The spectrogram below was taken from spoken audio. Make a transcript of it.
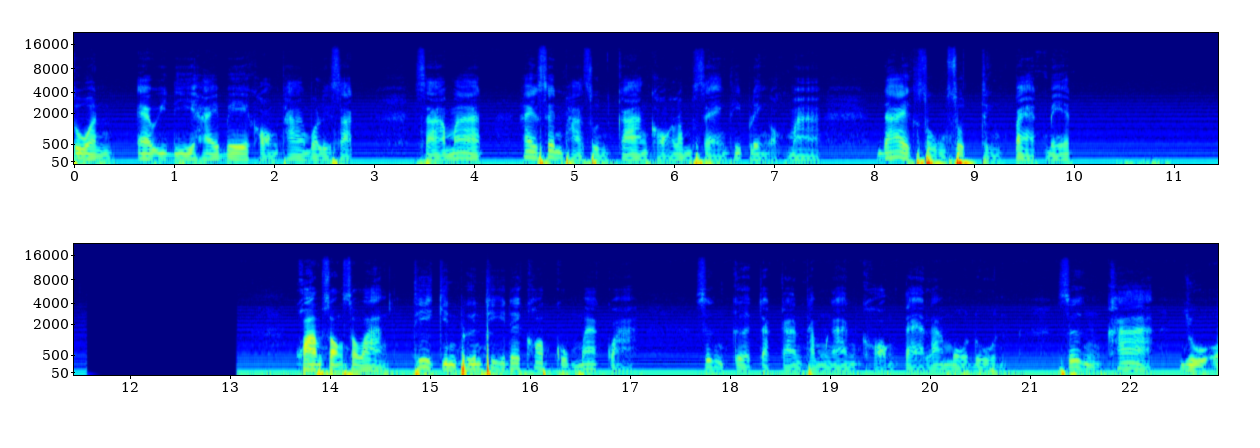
ส่วน LED High Bay ของทางบริษัท สามารถให้เส้นผ่าศูนย์กลางของลำแสงที่เปล่งออกมา ได้สูงสุดถึง 8 เมตร ความส่องสว่างที่กินพื้นที่ได้ครอบคลุมมากกว่า ซึ่งเกิดจากการทำงานของแต่ละโมดูล ซึ่งค่า UO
